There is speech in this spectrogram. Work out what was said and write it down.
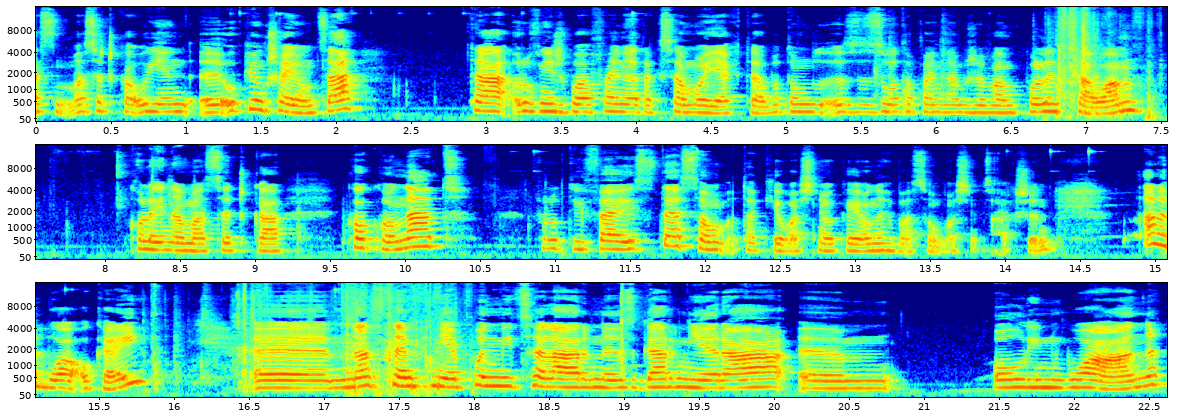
s- maseczka e, upiększająca. Ta również była fajna, tak samo jak ta, bo tą z z złota pamiętam, że Wam polecałam. Kolejna maseczka Coconut, Fruity Face. Te są takie właśnie ok, one chyba są właśnie z Action, ale była ok. Następnie płyn micelarny z Garniera All in One.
